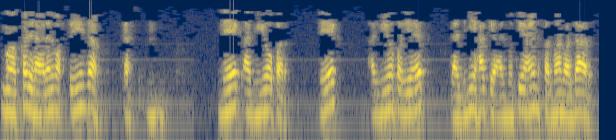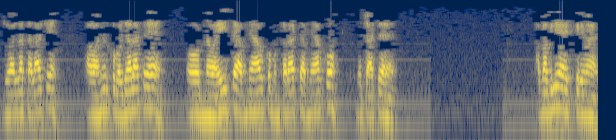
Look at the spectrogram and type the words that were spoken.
مؤخر ہے علی المحسنین نیک آدمیوں پر. نیک آدمیوں پر یہ ایک لازمی حق ہے. المطیعین فرمان بردار جو اللہ تعالیٰ کے عوامر کو بجا لاتے ہیں اور نوائی سے اپنے آپ کو منکرات سے اپنے آپ کو بچاتے ہیں. اب اگلی آیت کریمہ ہے.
